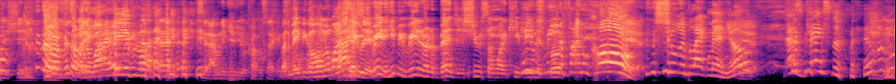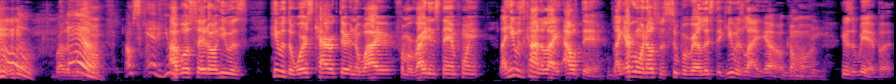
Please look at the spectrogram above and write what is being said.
running shit. You He talking about- you just talking about the like- wire? He said, I'm going to give you a couple seconds. About to make me go home and watch While he was reading, he'd be reading on the bench and shoot someone, keep he reading was his reading book. the final call. Yeah. Shooting black men, yo. That's gangster, man. Whoa. Brother Damn. I'm scared of you. I will say though, he was he was the worst character in The Wire from a writing standpoint. Like he was kind of like out there. Like everyone else was super realistic. He was like, yo, come on. He was weird, but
